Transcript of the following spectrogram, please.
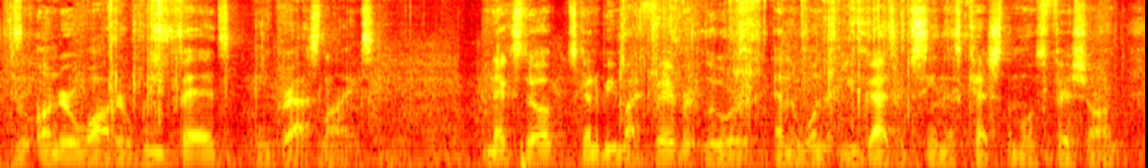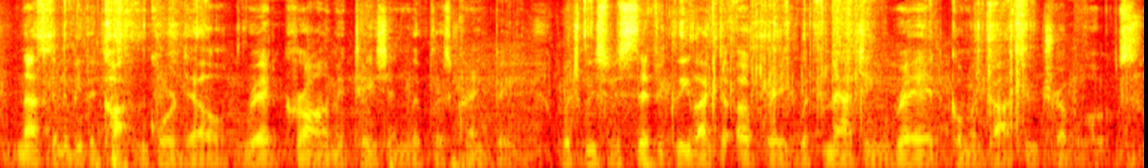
through underwater weed beds and grass lines. Next up is going to be my favorite lure and the one that you guys have seen us catch the most fish on, and that's going to be the Cotton Cordell Red Craw Imitation Lipless Crankbait, which we specifically like to upgrade with matching red Gamakatsu treble hooks.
